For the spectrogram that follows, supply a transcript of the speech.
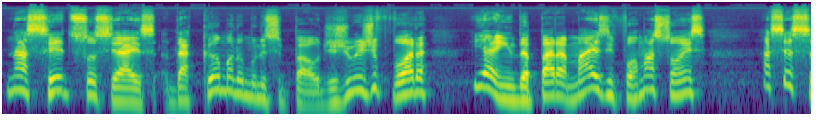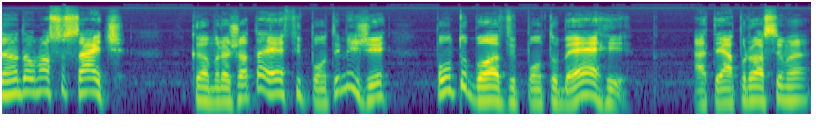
nas redes sociais da Câmara Municipal de Juiz de Fora e ainda para mais informações, acessando ao nosso site câmarajf.mg.gov.br. Até a próxima!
